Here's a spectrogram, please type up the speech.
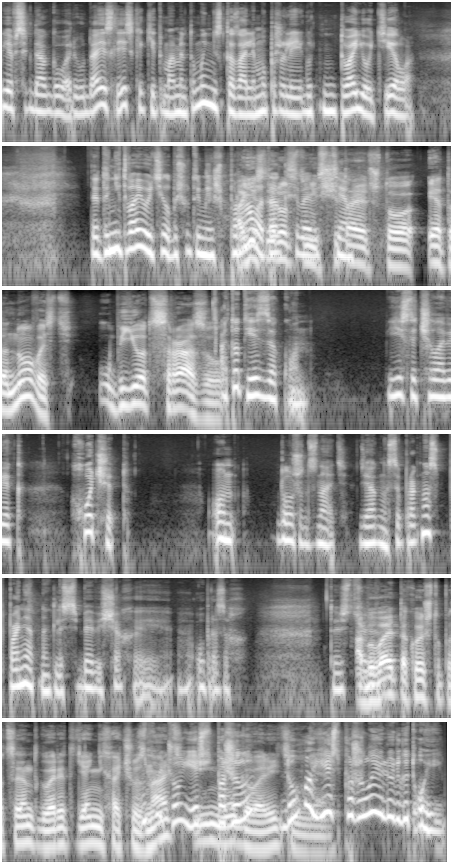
я всегда говорю, да, если есть какие-то моменты, мы не сказали, мы пожалели, говорю, не твое тело. Это не твое тело, почему ты имеешь право а если так себя вести? считает, что эта новость убьет сразу. А тут есть закон. Если человек хочет, он должен знать диагноз и прогноз в понятных для себя вещах и образах. То есть, а э, бывает такое, что пациент говорит, я не хочу не знать хочу, есть и пожилые, не говорить. Да, мне. есть пожилые люди, говорят, ой,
